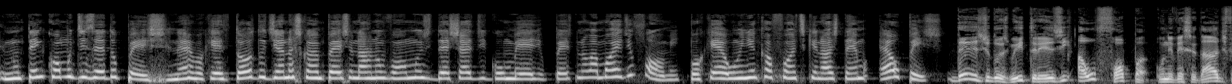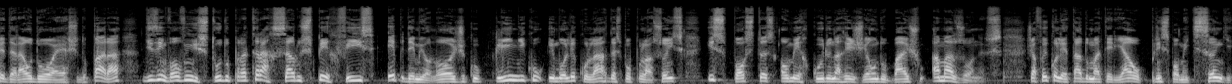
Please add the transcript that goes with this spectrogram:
Não tem como dizer do peixe, né? Porque todo dia nós comemos peixe, nós não vamos deixar de comer o peixe, não vai morrer de fome. Porque a única fonte que nós temos é o peixe. Desde 2013, a UFOPA, Universidade Federal do Oeste do Pará, desenvolve um estudo para traçar os perfis epidemiológico, clínico e molecular das populações expostas ao mercúrio na região do Baixo Amazonas. Já foi coletado material, principalmente sangue,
